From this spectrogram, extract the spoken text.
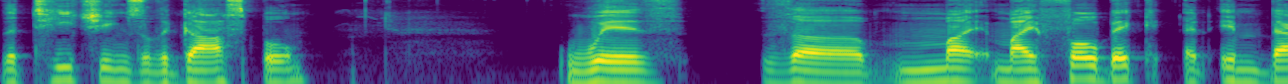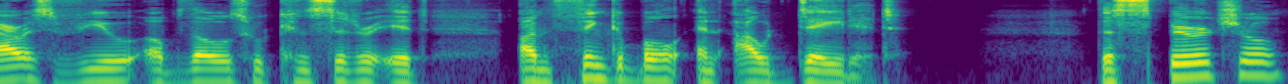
the teachings of the gospel with the my, myophic and embarrassed view of those who consider it unthinkable and outdated. The spiritual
